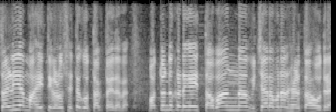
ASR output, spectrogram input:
ಸ್ಥಳೀಯ ಮಾಹಿತಿಗಳು ಸಹಿತ ಗೊತ್ತಾಗ್ತಾ ಇದ್ದಾವೆ. ಮತ್ತೊಂದು ಕಡೆಗೆ ಈ ತವಾಂಗ್ನ ವಿಚಾರವನ್ನ ಹೇಳ್ತಾ ಹೋದರೆ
